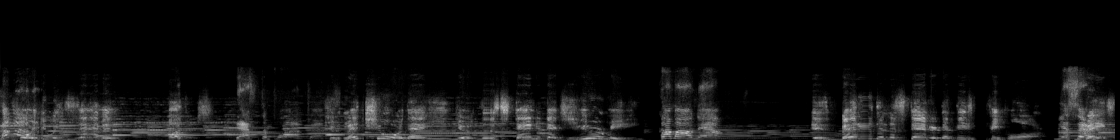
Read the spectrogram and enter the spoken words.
Come before on. you examine others. That's the point I'm trying to. To make sure that your the standard that you're meeting Come on now. is better than the standard that these people are, Yes, sir. based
